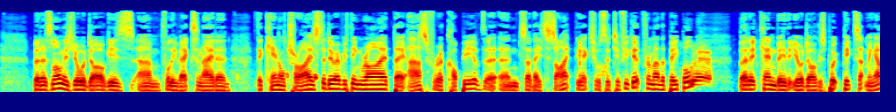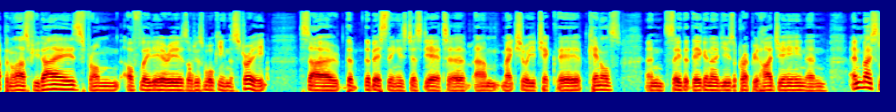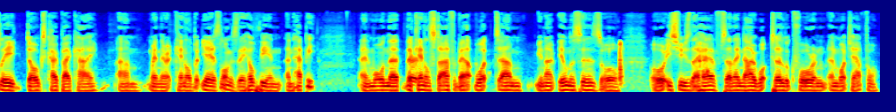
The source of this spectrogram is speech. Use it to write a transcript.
But as long as your dog is um, fully vaccinated, the kennel tries to do everything right. They ask for a copy of the, and so they cite the actual certificate from other people. Yeah. But it can be that your dog has put, picked something up in the last few days from off-lead areas or just walking in the street. So the the best thing is just yeah to um, make sure you check their kennels and see that they're going to use appropriate hygiene and and mostly dogs cope okay um, when they're at kennel. But yeah, as long as they're healthy and, and happy, and warn the, the kennel staff about what um, you know illnesses or or issues they have, so they know what to look for and, and watch out for.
